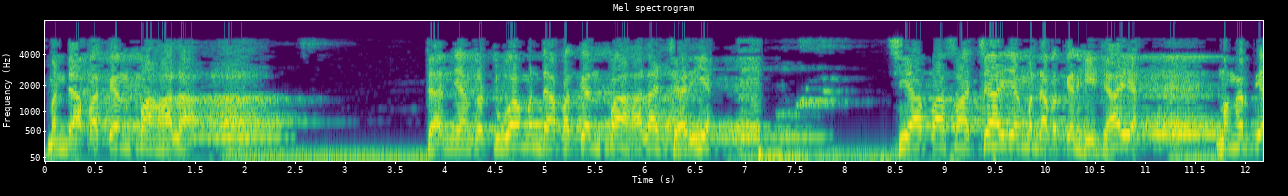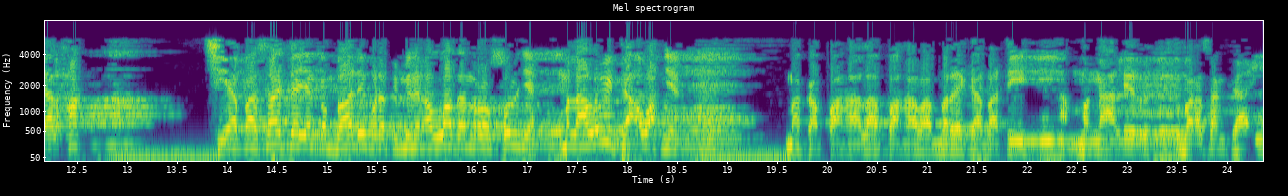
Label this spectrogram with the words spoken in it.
Mendapatkan pahala. Dan yang kedua mendapatkan pahala jariah. Siapa saja yang mendapatkan hidayah, mengerti al-haq, siapa saja yang kembali kepada bimbingan Allah dan Rasulnya melalui dakwahnya, maka pahala-pahala mereka tadi mengalir kepada sang dai.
